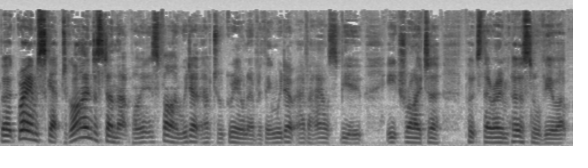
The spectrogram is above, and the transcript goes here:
But Graham's sceptical. I understand that point. It's fine. We don't have to agree on everything. We don't have a house view. Each writer puts their own personal view up.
